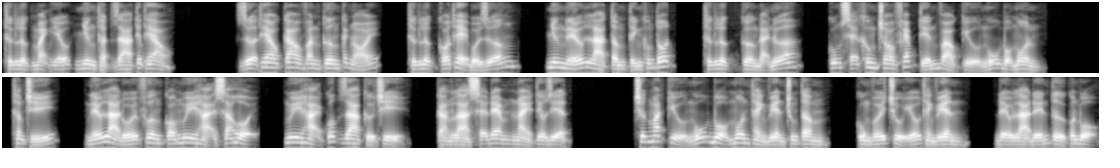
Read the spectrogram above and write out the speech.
thực lực mạnh yếu nhưng thật ra tiếp theo. Dựa theo Cao Văn Cương cách nói, thực lực có thể bồi dưỡng, nhưng nếu là tâm tính không tốt, thực lực cường đại nữa, cũng sẽ không cho phép tiến vào cửu ngũ bộ môn. Thậm chí, nếu là đối phương có nguy hại xã hội, nguy hại quốc gia cử chỉ, càng là sẽ đem này tiêu diệt. Trước mắt cửu ngũ bộ môn thành viên trung tâm, cùng với chủ yếu thành viên, đều là đến từ quân bộ.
